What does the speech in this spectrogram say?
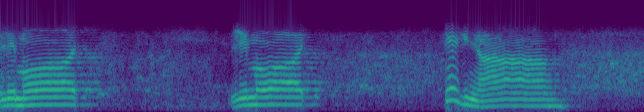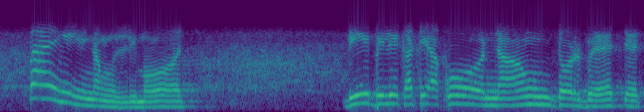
Limot. Limot. Sige na. Pahingin ng limot. Bibili kati ako ng torbetet.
